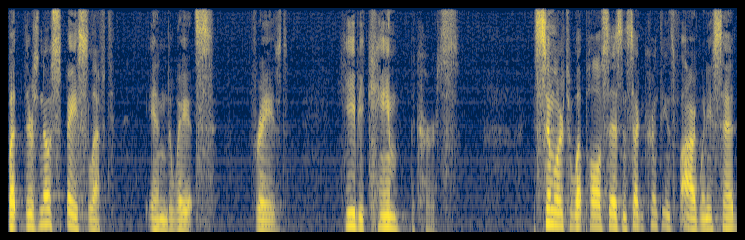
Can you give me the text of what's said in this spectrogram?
But there's no space left in the way it's phrased. He became the curse. It's similar to what Paul says in 2 Corinthians 5 when he said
